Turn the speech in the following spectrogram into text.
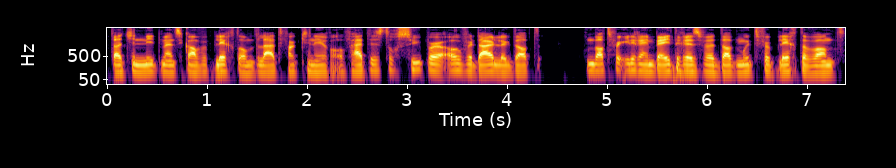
dat je niet mensen kan verplichten om te laten vaccineren. Of het is toch super overduidelijk dat, omdat voor iedereen beter is, we dat moeten verplichten, want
